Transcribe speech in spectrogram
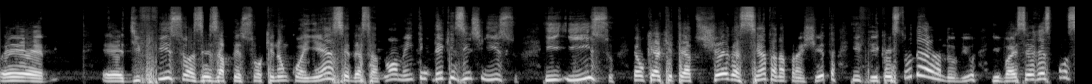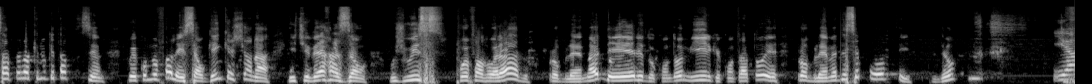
é, é, difícil, às vezes, a pessoa que não conhece dessa norma entender que existe isso. E, e, isso é o que o arquiteto chega, senta na prancheta e fica estudando, viu? E vai ser responsável pelo aquilo que está fazendo. Porque, como eu falei, se alguém questionar e tiver razão, o juiz for favorável, problema é dele, do condomínio que contratou ele, problema é desse povo aí, entendeu? E a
